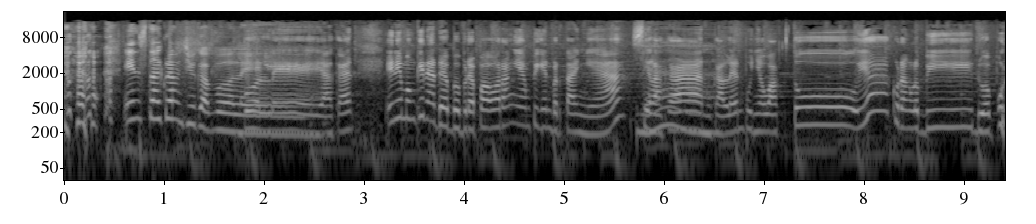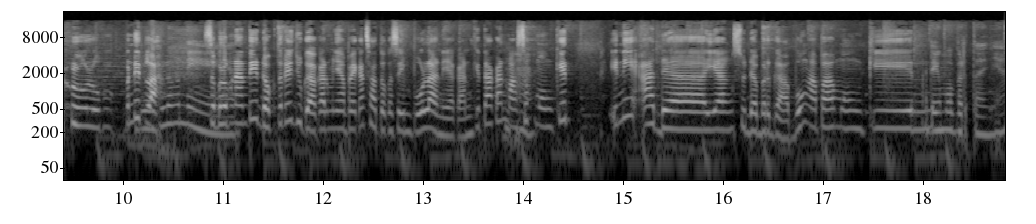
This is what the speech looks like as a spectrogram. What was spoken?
Instagram juga boleh. Boleh ya kan. Ini mungkin ada beberapa orang yang ingin bertanya. Silakan Ya. kalian punya waktu ya kurang lebih 20 menit lah. 20 menit. Sebelum nanti dokternya juga akan menyampaikan satu kesimpulan ya kan. Kita akan masuk mungkin ini ada yang sudah bergabung apa mungkin Ada yang mau bertanya?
